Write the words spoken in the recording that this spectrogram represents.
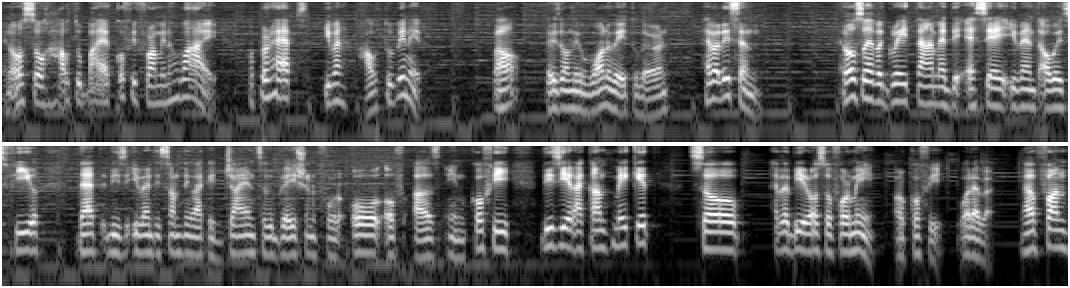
and also how to buy a coffee farm in Hawaii, or perhaps even how to win it. Well, there is only one way to learn. Have a listen. And also have a great time at the SCA event. I always feel that this event is something like a giant celebration for all of us in coffee. This year I can't make it, so have a beer also for me, or coffee, whatever. Have fun.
